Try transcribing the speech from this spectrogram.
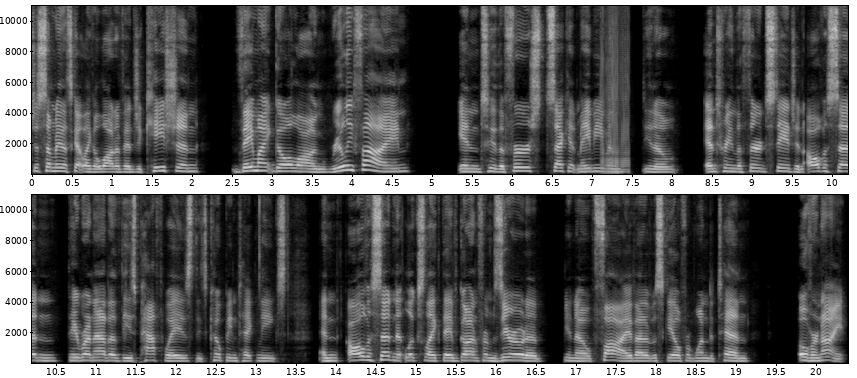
just somebody that's got like a lot of education, they might go along really fine into the first, second, maybe even, you know, entering the third stage. And all of a sudden they run out of these pathways, these coping techniques. And all of a sudden it looks like they've gone from zero to, you know, five out of a scale from one to 10 overnight.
